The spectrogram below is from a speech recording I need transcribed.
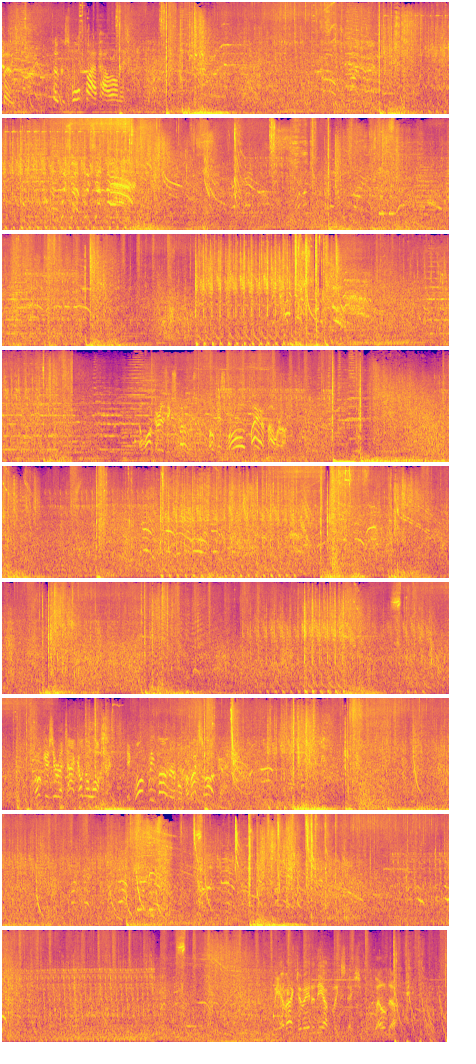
Exposed. Focus all firepower on it. The firepower on it. Focus your attack on the walker. Activated the uplink station. Well done.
